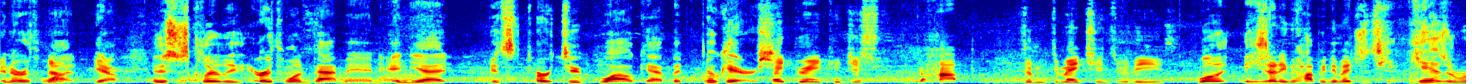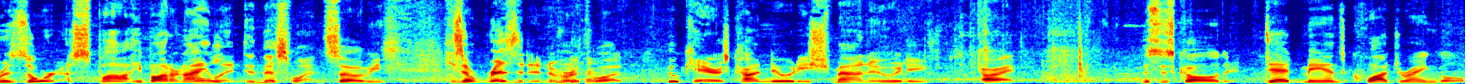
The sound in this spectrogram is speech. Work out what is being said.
and Earth No. One. Yeah, and this is clearly Earth One Batman, and yet it's Earth Two Wildcat. But who cares? Ted Grant can just hop dimensions with ease. Well, he's not even hopping dimensions. He, he has a resort, a spa. He bought an island in this one, so I mean, he's a resident of Earth One. Who cares? Continuity, schmanuity. All right, this is called Dead Man's Quadrangle.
